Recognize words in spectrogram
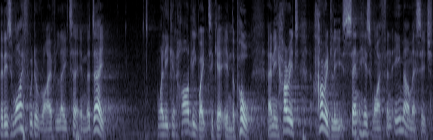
that his wife would arrive later in the day. Well, he could hardly wait to get in the pool, and he hurried, hurriedly sent his wife an email message.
